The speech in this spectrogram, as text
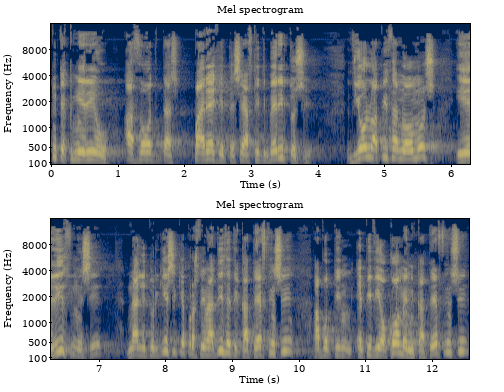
του τεκμηρίου αθωότητας παρέχεται σε αυτή την περίπτωση. Διόλου απίθανο όμως η ρύθμιση να λειτουργήσει και προς την αντίθετη κατεύθυνση από την επιδιωκόμενη κατεύθυνση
